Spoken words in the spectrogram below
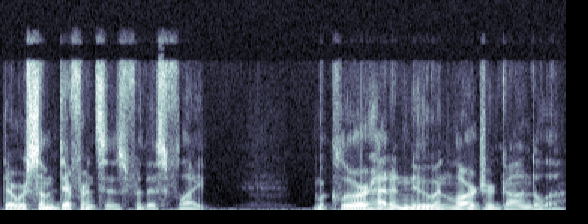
There were some differences for this flight. McClure had a new and larger gondola.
